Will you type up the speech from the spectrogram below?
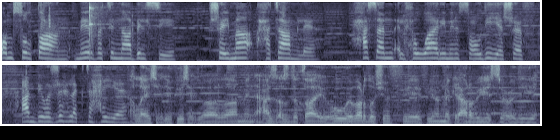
أم سلطان ميرفت النابلسي شيماء حتاملة. حسن الحواري من السعودية شيف عم بيوجه لك تحية. الله يسعدك ويسعد هذا من أعز أصدقائي وهو برضه شيف في في المملكة العربية السعودية.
